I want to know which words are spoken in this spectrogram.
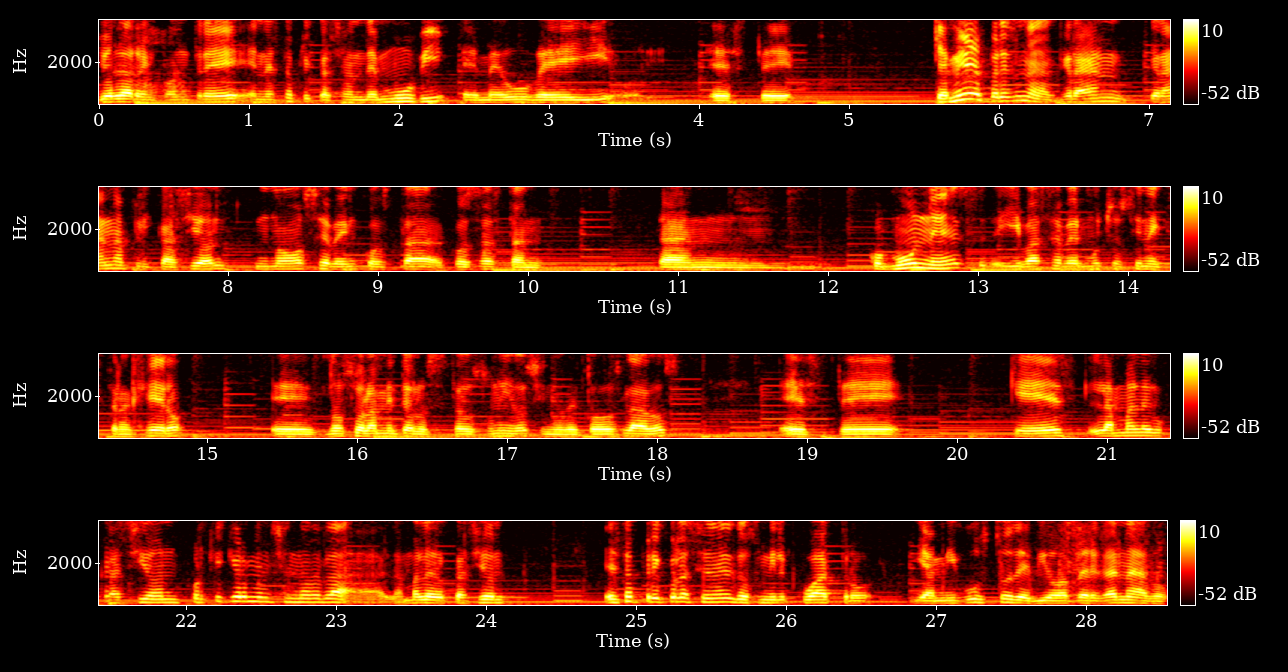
yo la reencontré en esta aplicación de Movie, M-V-I, este, que a mí me parece una gran, gran aplicación, no se ven cosas tan, tan comunes y vas a ver mucho cine extranjero, eh, no solamente de los Estados Unidos, sino de todos lados, este, que es La mala educación. ¿Por qué quiero mencionar la, la mala educación? Esta película salió en el 2004 y a mi gusto debió haber ganado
